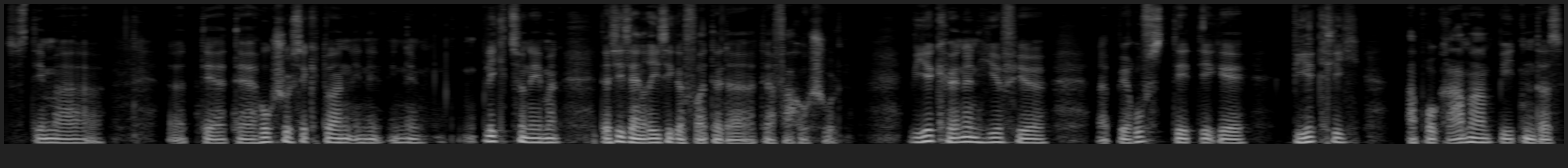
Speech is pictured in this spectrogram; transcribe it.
das Thema äh, der, der Hochschulsektoren in, in, den Blick zu nehmen, das ist ein riesiger Vorteil der, der Fachhochschulen. Wir können hier für äh, Berufstätige wirklich ein Programm anbieten, das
